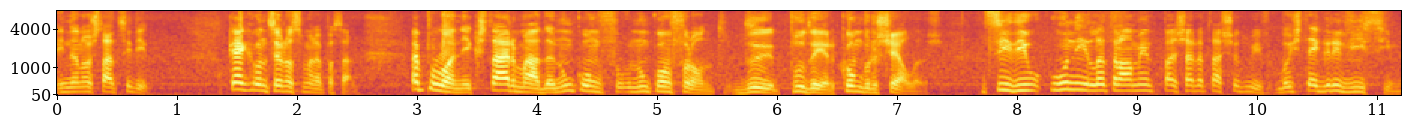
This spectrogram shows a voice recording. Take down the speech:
ainda não está decidido. O que é que aconteceu na semana passada? A Polónia, que está armada num, conf num confronto de poder com Bruxelas, decidiu unilateralmente baixar a taxa do IVA. Bom, isto é gravíssimo.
